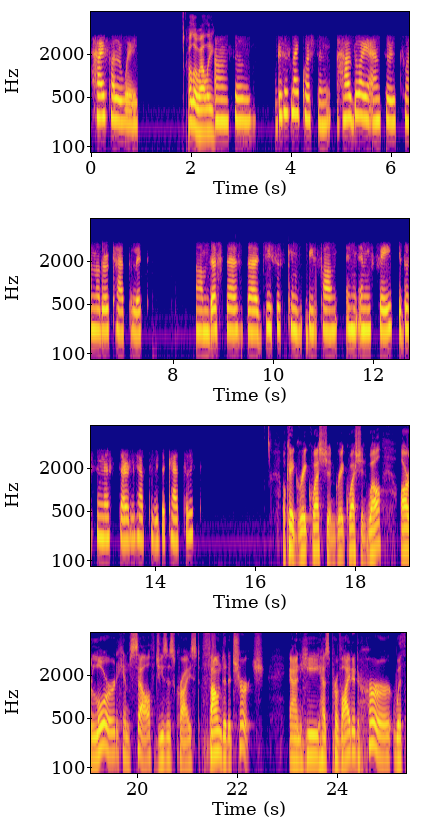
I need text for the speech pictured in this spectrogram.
Hi, Father Wade. Hello, Ellie. Um, so, this is my question. How do I answer to another Catholic um, that says that Jesus can be found in any faith? It doesn't necessarily have to be the Catholic. Okay, great question. Great question. Well, our Lord Himself, Jesus Christ, founded a church, and He has provided her with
